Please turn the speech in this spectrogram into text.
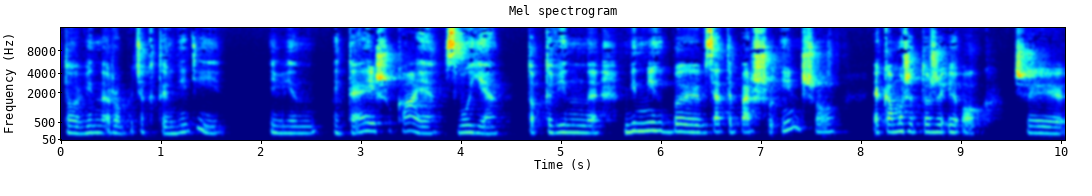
то він робить активні дії, і він іде і шукає своє. Тобто він він міг би взяти першу іншу, яка може теж і ок. Чи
